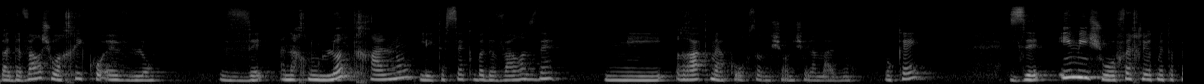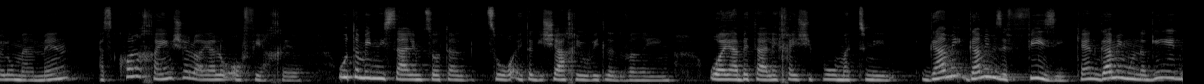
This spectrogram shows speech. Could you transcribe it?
בדבר שהוא הכי כואב לו. ואנחנו לא התחלנו להתעסק בדבר הזה רק מהקורס הראשון שלמדנו, אוקיי? זה אם מישהו הופך להיות מטפל ומאמן, אז כל החיים שלו היה לו אופי אחר. הוא תמיד ניסה למצוא את, הגישה החיובית לדברים, הוא היה בתהליכי שיפור מתמיד, גם, גם אם זה פיזי, כן? גם אם הוא נגיד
